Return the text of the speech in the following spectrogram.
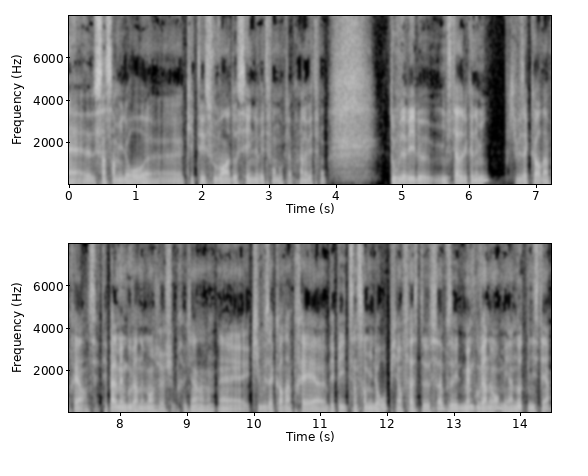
euh, 500 000 euros euh, qui étaient souvent adossés à une levée de fonds, donc la première levée de fonds. Donc vous avez le ministère de l'économie qui vous accorde un prêt. Alors, c'était pas le même gouvernement, je, je préviens, hein, euh, qui vous accorde un prêt euh, BPI de 500 000 euros. Puis en face de ça, vous avez le même gouvernement, mais un autre ministère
